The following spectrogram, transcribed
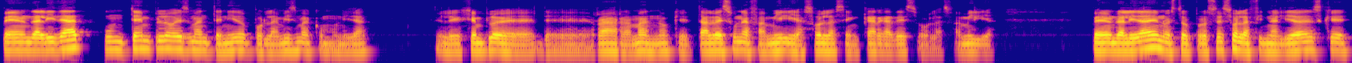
Pero en realidad un templo es mantenido por la misma comunidad. El ejemplo de, de Ramán, ¿no? que tal vez una familia sola se encarga de eso, las familias. Pero en realidad en nuestro proceso la finalidad es que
